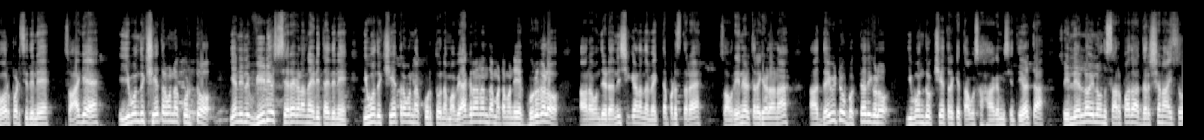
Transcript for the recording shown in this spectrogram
ತೋರ್ಪಡಿಸಿದ್ದೀನಿ. ಸೊ ಹಾಗೆ ಈ ಒಂದು ಕ್ಷೇತ್ರವನ್ನ ಕುರಿತು ಏನಿಲ್ಲಿ ವಿಡಿಯೋ ಸೆರೆಗಳನ್ನು ಹಿಡಿತಾ ಇದ್ದೀನಿ. ಈ ಒಂದು ಕ್ಷೇತ್ರವನ್ನ ಕುರಿತು ನಮ್ಮ ವ್ಯಾಘ್ರಾನಂದ ಮಠ ಮನೆಯ ಗುರುಗಳು ಅವರ ಒಂದೆರಡು ಅನಿಸಿಕೆಗಳನ್ನ ವ್ಯಕ್ತಪಡಿಸ್ತಾರೆ. ಸೊ ಅವ್ರು ಏನ್ ಹೇಳ್ತಾರೆ ಕೇಳೋಣ. ದಯವಿಟ್ಟು ಭಕ್ತಾದಿಗಳು ಈ ಒಂದು ಕ್ಷೇತ್ರಕ್ಕೆ ತಾವು ಸಹ ಆಗಮಿಸಿ ಅಂತ ಹೇಳ್ತಾ ಸೊ ಇಲ್ಲೆಲ್ಲೋ ಇಲ್ಲೊಂದು ಸರ್ಪದ ದರ್ಶನ ಆಯ್ತು.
